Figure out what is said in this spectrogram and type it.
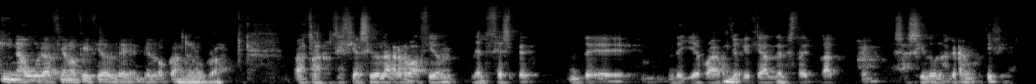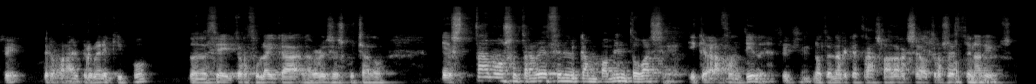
inauguración oficial de- del local. Del local. Otra noticia ha sido la renovación del césped de, de hierba artificial del estadio local. Sí. Esa ha sido una gran noticia. Sí, Pero para el primer equipo, donde decía Hitor Zulaika, la habréis escuchado, estamos otra vez en el campamento base. ¿Y qué razón tiene? sí, sí. No tener que trasladarse a otros escenarios.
